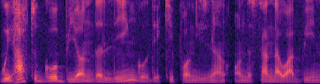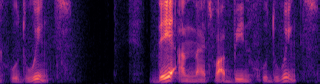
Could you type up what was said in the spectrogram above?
We have to go beyond the lingo they keep on using and understand that we're being hoodwinked. Day and night we're being hoodwinked.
